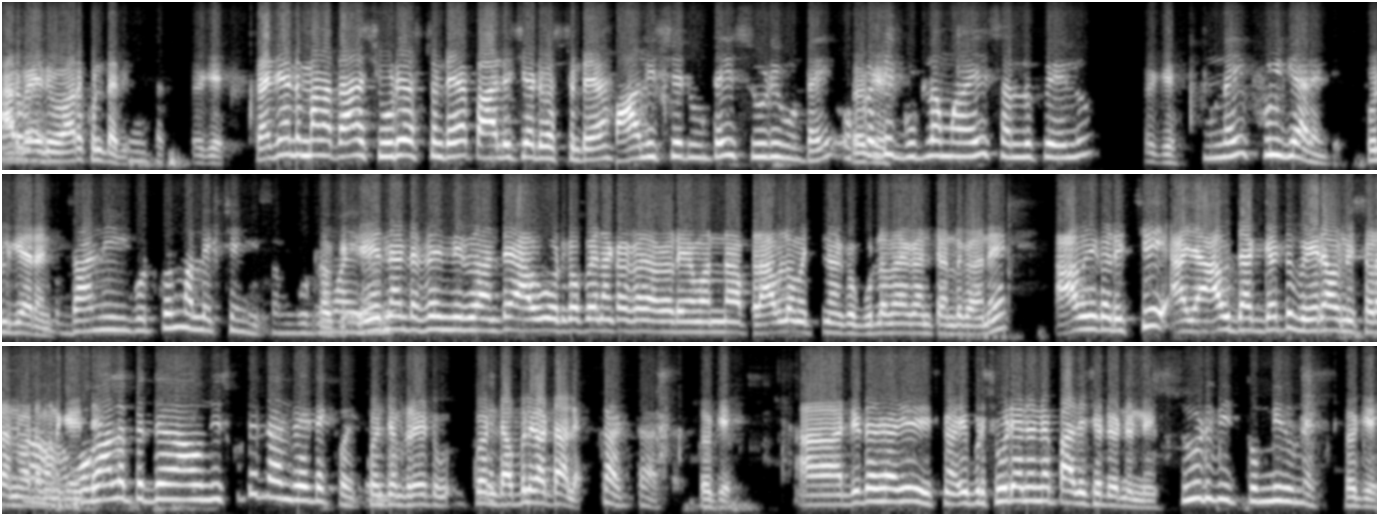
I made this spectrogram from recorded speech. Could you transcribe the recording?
అరవై ఐదు వరకు ఉంటది. ఓకే ప్రజెంట్ మన తాన స్టూడియో వస్తుంటాయా? పాలిచేటి వస్తుంటాయా? పాలు ఇచ్చేటి ఉంటాయి సూడి ఉంటాయి. ఒకటి గుడ్ల మాయి సల్లు ఫేలు ఓకే ఉన్నాయి ఫుల్ గ్యారంటీ ఫుల్ గ్యారంటీ దాన్ని కొట్టుకొని మళ్ళీ ఎక్స్చేంజ్ చేస్తాం. గుడ్ల ఓకే. మాయి గానీ. ఏంటంటే మీరు అంటే ఆవు కొట్టుకపోయినాక అక్కడ ఏమన్నా ప్రాబ్లం వచ్చిందనుకో గుడ్ల మేక అంటే కానీ ఆవుని ఇక్కడ ఇచ్చి ఆ ఆవు తగ్గట్టు వేరే ఆవుని ఇస్తాడు అనమాట మనకి పెద్ద ఆవును తీసుకుంటే దాని రేట్ ఎక్కువ. కొంచెం రేటు కొంచెం డబ్బులు కట్టాలి. కట్ కట్. ఓకే అది తీసుకున్నా. ఇప్పుడు చూడండి ఉన్నాయి? పాలిచ్చేటి ఉన్నాయి? సూడివి తొమ్మిది ఉన్నాయి. ఓకే.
